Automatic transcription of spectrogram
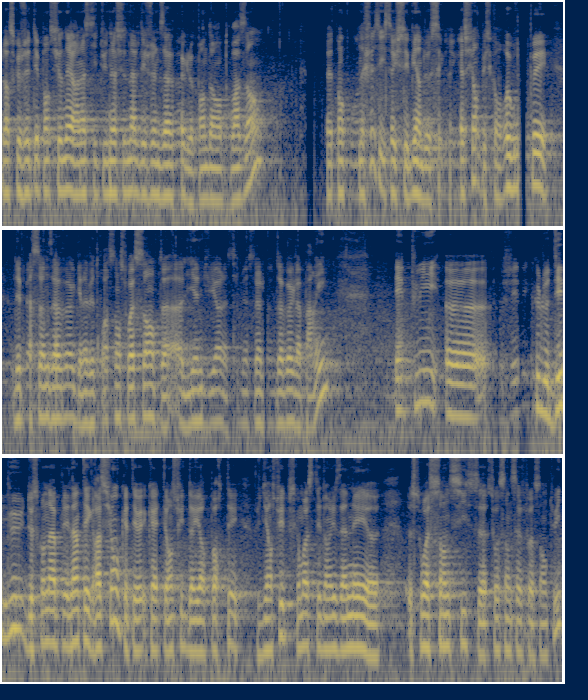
lorsque j'étais pensionnaire à l'Institut national des jeunes aveugles pendant trois ans. Donc, en effet, il s'agissait bien de ségrégation, puisqu'on regroupait les personnes aveugles, il y en avait 360 à l'INJA, l'Institut national des jeunes aveugles à Paris. Et puis, euh, j'ai vécu le début de ce qu'on a appelé l'intégration, qui, a été ensuite d'ailleurs portée, je dis ensuite, puisque moi c'était dans les années 66, 67, 68,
